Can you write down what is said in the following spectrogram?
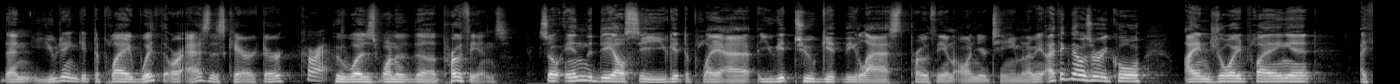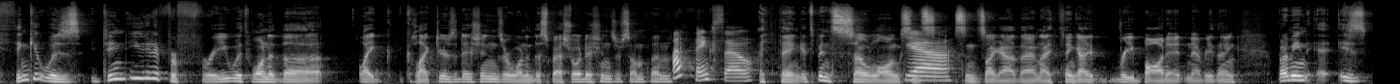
then you didn't get to play with or as this character. Correct. Who was one of the Protheans. So in the DLC, you get to play at, you get to get the last Prothean on your team, and I mean, I think that was really cool. I enjoyed playing it. I think it was didn't you get it for free with one of the like collector's editions or one of the special editions or something? I think so. I think it's been so long since Yeah. since I got that, and I think I rebought it and everything. But I mean, is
